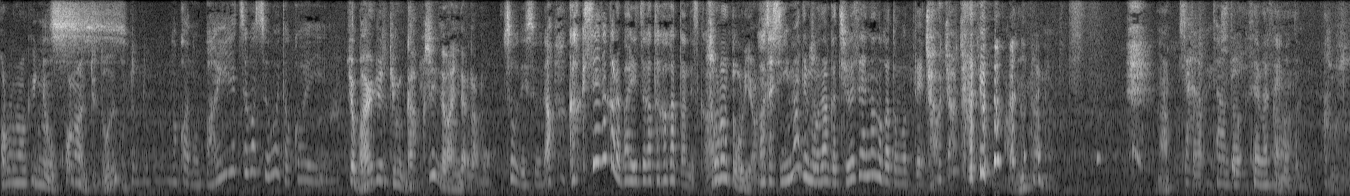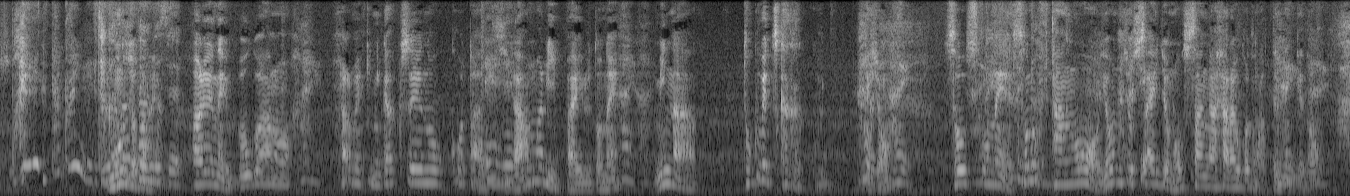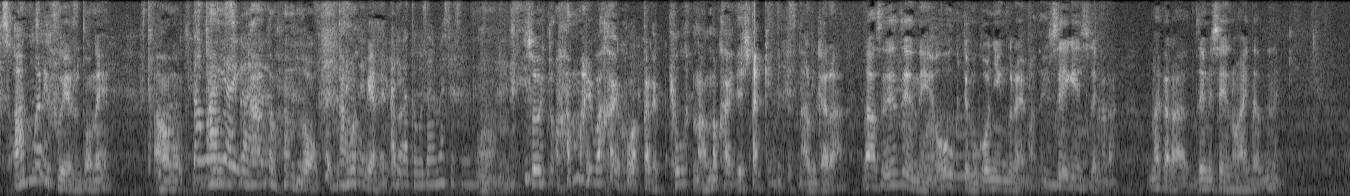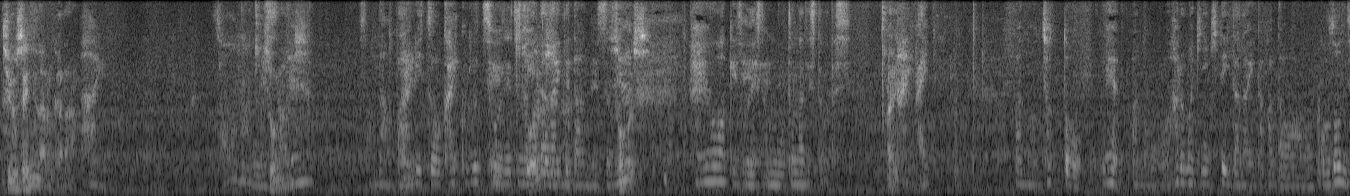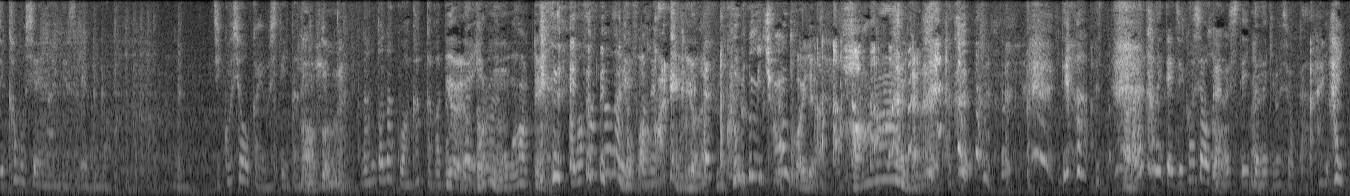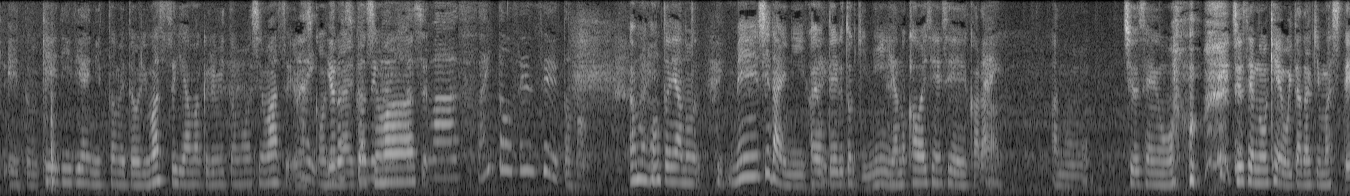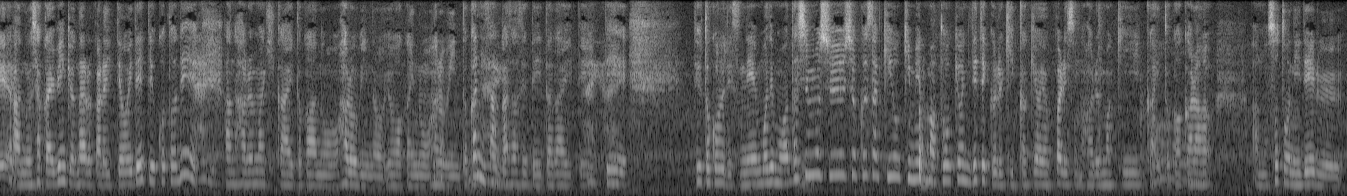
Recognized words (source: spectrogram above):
春巻きには来ないってどういうこと？なんかあの倍率がすごい高い。じゃあ倍率君学生じゃないんだからもう。そうですよね。あ学生だから倍率が高かったんですか？その通りやん私今でもなんか抽選なのかと思って。ちゃうちゃうちゃうちゃう。何言うたのちゃんとすいません。倍率高いんですね。高かったんです。あれね僕はあのはい。春巻きに学生の子たちがあんまりいっぱいいるとね、はいはい。みんな特別価格でしょ、はいはいそうするとね、その負担を40歳以上のおっさんが払うことになってんねんけど、あんまり増えるとねあの負担が。どんどん負担が増えやねんから。ありがとうございましたすいません、うん、そういうとあんまり若い子ばっかり今日は何の会でしたっけってなるから。だからせいぜいね多くても5人ぐらいまで制限してから。だからゼミ生の間でね抽選になるから。はい。そうなんですね倍率をかいくぐって来ていただいてたんですね。そうです。というわけで。でもう大人でした私。はい。はい。あのちょっとねあの春巻きに来ていただいた方はご存知かもしれないですけれどもあの自己紹介をしていただいてあそうだね。なんとなく分かった方もいやいねや誰も分かってん分かってないですかね。分かれへんよねくるみちゃんとか言うてはあみたいな改めて自己紹介をしていただきましょうか。はい、はい、えっ、と KDDI に勤めております。杉山くるみと申します。よろしくおはい願いいたします、斉藤先生との。あもう本当にあの、名次第に通っている時に、あの河合先生から、はい。あの抽選を 抽選の券をいただきまして、あの社会勉強になるから行っておいでっていうことで、あの春巻き会とかあのハロウィンの夜明かりのハロウィンとかに参加させていただいていて、はいはいはいっていうところですね。もうでも私も就職先を決める、まあ、東京に出てくるきっかけはやっぱりその春巻き会とかからあの外に出るっ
